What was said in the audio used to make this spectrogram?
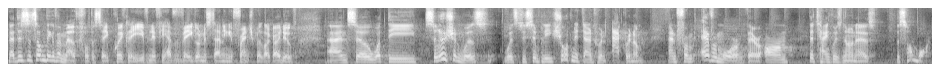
Now, this is something of a mouthful to say quickly, even if you have a vague understanding of French, but like I do. And so what the solution was, was to simply shorten it down to an acronym, and from evermore thereon, the tank was known as the SOMUA.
